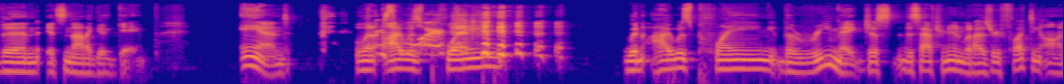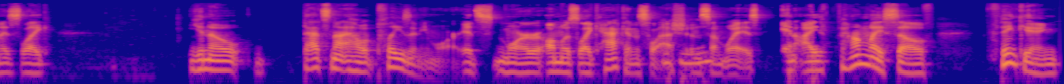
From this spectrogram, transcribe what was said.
then it's not a good game. And when There's I was more. playing when I was playing the remake just this afternoon, what I was reflecting on is like, you know, that's not how it plays anymore. It's more almost like hack and slash mm-hmm. in some ways. And I found myself thinking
